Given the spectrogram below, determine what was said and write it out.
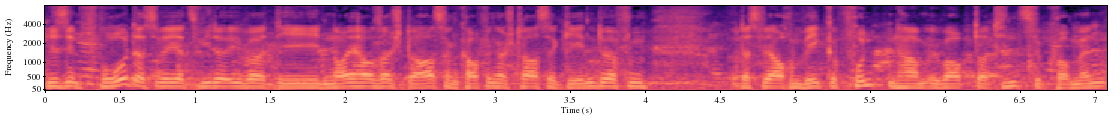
wir sind froh, dass wir jetzt wieder über die Neuhauser Straße und Kaufinger Straße gehen dürfen, dass wir auch einen Weg gefunden haben, überhaupt dorthin zu kommen.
